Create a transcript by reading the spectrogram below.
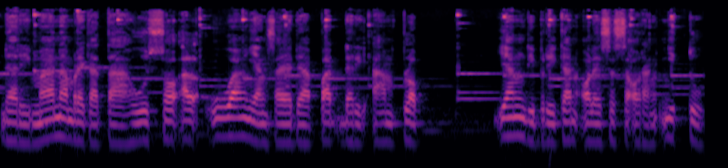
Dari mana mereka tahu soal uang yang saya dapat dari amplop yang diberikan oleh seseorang itu?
